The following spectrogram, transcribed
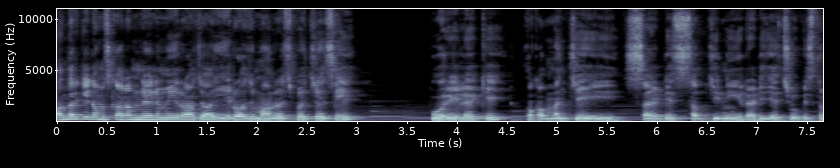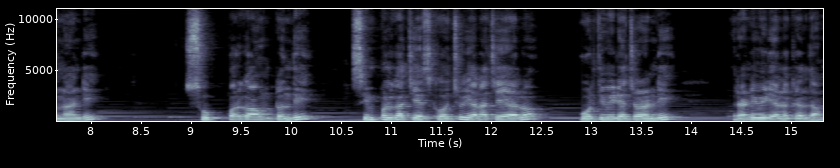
అందరికీ నమస్కారం. నేను మీ రాజా. ఈరోజు మనం రెసిపీ వచ్చేసి పూరీలోకి ఒక మంచి సైడ్ డిష్ సబ్జీని రెడీ చేసి చూపిస్తున్నా అండి. సూపర్గా ఉంటుంది. సింపుల్గా చేసుకోవచ్చు. ఎలా చేయాలో పూర్తి వీడియో చూడండి. రెండు వీడియోలోకి వెళ్దాం.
